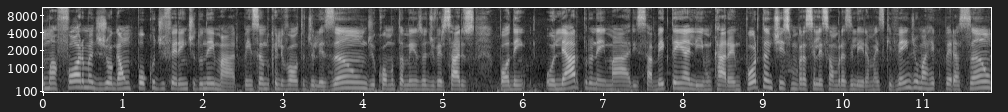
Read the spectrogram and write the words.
uma forma de jogar um pouco diferente do Neymar, pensando que ele volta de lesão, de como também os adversários podem olhar para o Neymar e saber que tem ali um cara importantíssimo para a seleção brasileira, mas que vem de uma recuperação,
